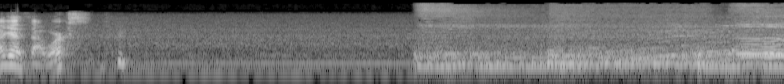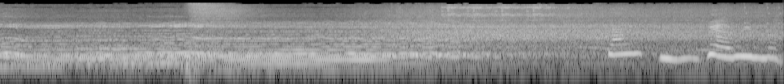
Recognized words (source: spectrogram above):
I guess that works. Thank you very much.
